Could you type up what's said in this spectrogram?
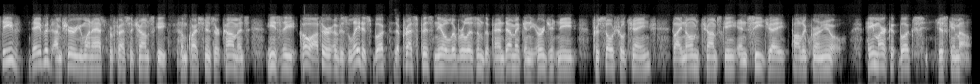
Steve, David, I'm sure you want to ask Professor Chomsky some questions or comments. He's the co author of his latest book, The Precipice Neoliberalism, the Pandemic, and the Urgent Need for Social Change by Noam Chomsky and C.J. Polychroniou. Haymarket Books just came out.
